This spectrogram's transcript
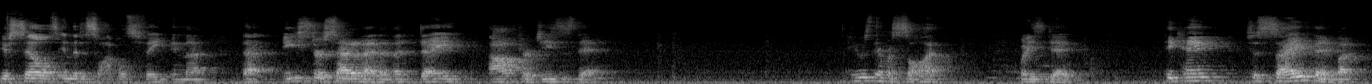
yourselves in the disciples' feet in that, that Easter Saturday, that, that day after Jesus' death? He was their Messiah, but he's dead. He came to save them, but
